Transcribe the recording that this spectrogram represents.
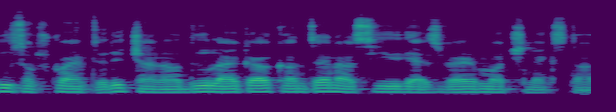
Do subscribe to the channel. Do like our content. I'll see you guys very much next time.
